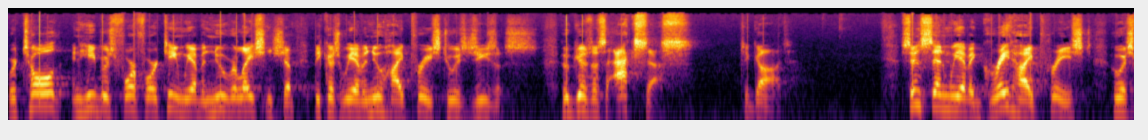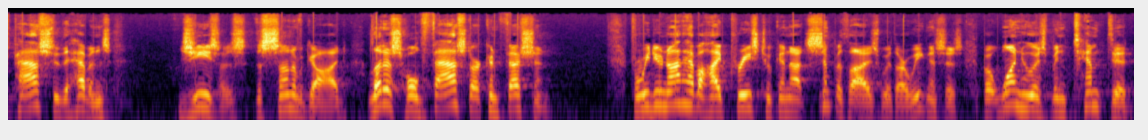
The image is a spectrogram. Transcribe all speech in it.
We're told in Hebrews 4:14 we have a new relationship because we have a new high priest who is Jesus, who gives us access to God. Since then we have a great high priest who has passed through the heavens, Jesus, the Son of God. Let us hold fast our confession. For we do not have a high priest who cannot sympathize with our weaknesses, but one who has been tempted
